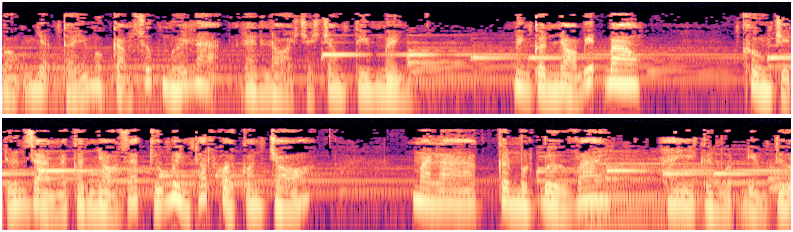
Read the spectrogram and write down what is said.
bỗng nhận thấy một cảm xúc mới lạ len lỏi vào trong tim mình. Mình cần nhỏ biết bao, không chỉ đơn giản là cần nhỏ ra cứu mình thoát khỏi con chó, mà là cần một bờ vai hay cần một điểm tựa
